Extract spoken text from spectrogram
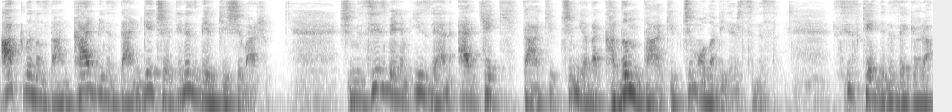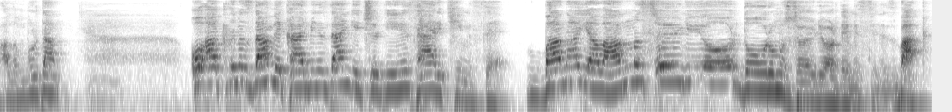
aklınızdan, kalbinizden geçirdiğiniz bir kişi var. Şimdi siz benim izleyen erkek takipçim ya da kadın takipçim olabilirsiniz. Siz kendinize göre alın buradan. O aklınızdan ve kalbinizden geçirdiğiniz her kimse bana yalan mı söylüyor, doğru mu söylüyor demişsiniz. Bak,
